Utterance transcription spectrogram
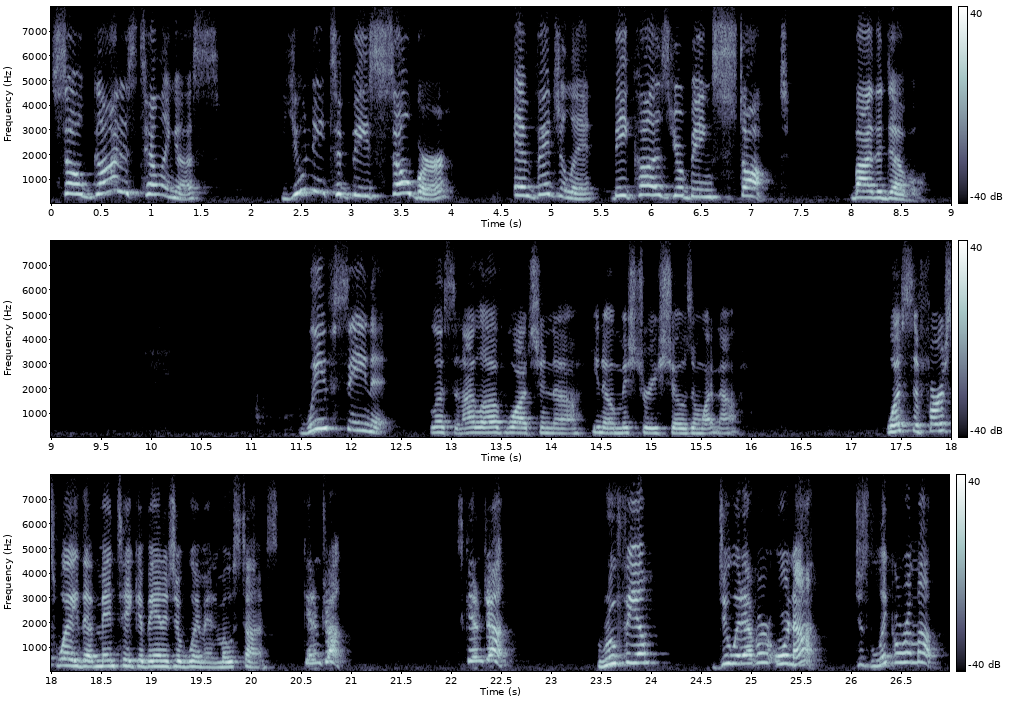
So God is telling us you need to be sober and vigilant because you're being stalked by the devil. We've seen it. Listen, I love watching uh, you know, mystery shows and whatnot. What's the first way that men take advantage of women most times? Get them drunk. Just get them drunk. Roofie them, do whatever or not. Just liquor them up.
